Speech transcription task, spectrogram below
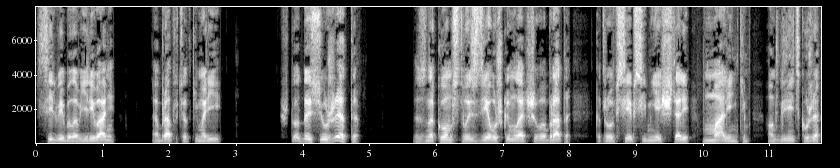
Сильвия была в Ереване, а брат у тетки Марии. Что до сюжета? Знакомство с девушкой младшего брата, которого все в семье считали маленьким, а он, глядите уже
